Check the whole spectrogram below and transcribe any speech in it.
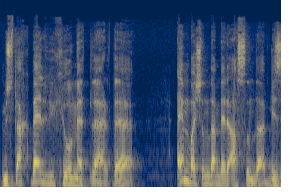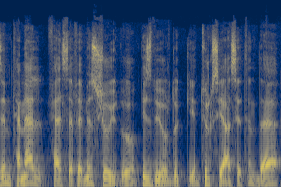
müstakbel hükümetlerde en başından beri aslında bizim temel felsefemiz şuydu. Biz diyorduk ki Türk siyasetinde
